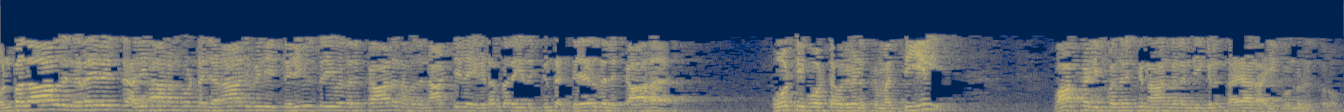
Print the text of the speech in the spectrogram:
ஒன்பதாவது நிறைவேற்ற அதிகாரம் கொண்ட ஜனாதிபதி தெரிவு செய்வதற்காக நமது நாட்டிலே இடம்பெற இருக்கின்ற தேர்தலுக்காக போட்டி போட்டவர்களுக்கு மத்தியில் வாக்களிப்பதற்கு நாங்களும் நீங்களும் தயாராகி கொண்டிருக்கிறோம்.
